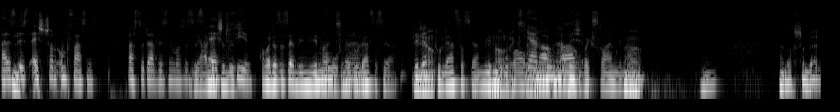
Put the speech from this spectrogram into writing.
Weil Hm. es ist echt schon umfassend, was du da wissen musst. Es Ja, ist echt natürlich. viel. Aber das ist ja wie in jedem Und, Beruf, ne? du äh, lernst das ja. Bitte? Ja. Du lernst das ja in jedem Genau, du Beruf auch. ja. Nach und nach ich- wächst rein, genau. Ja. ja. Auch schon geil.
